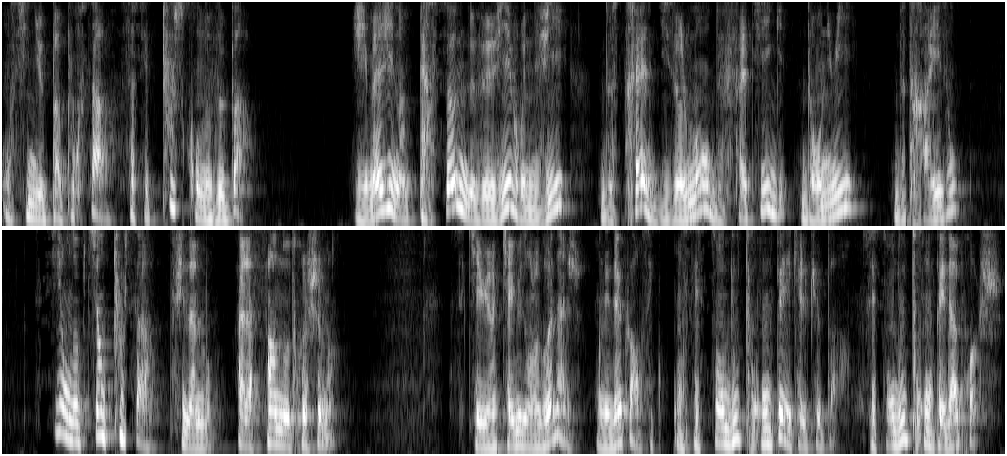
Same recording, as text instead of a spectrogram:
On signe pas pour ça. Ça, c'est tout ce qu'on ne veut pas. J'imagine, hein, personne ne veut vivre une vie de stress, d'isolement, de fatigue, d'ennui, de trahison. Si on obtient tout ça, finalement, à la fin de notre chemin, c'est qu'il y a eu un caillou dans l'engrenage. On est d'accord, qu'on s'est sans doute trompé quelque part. On s'est sans doute trompé d'approche.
